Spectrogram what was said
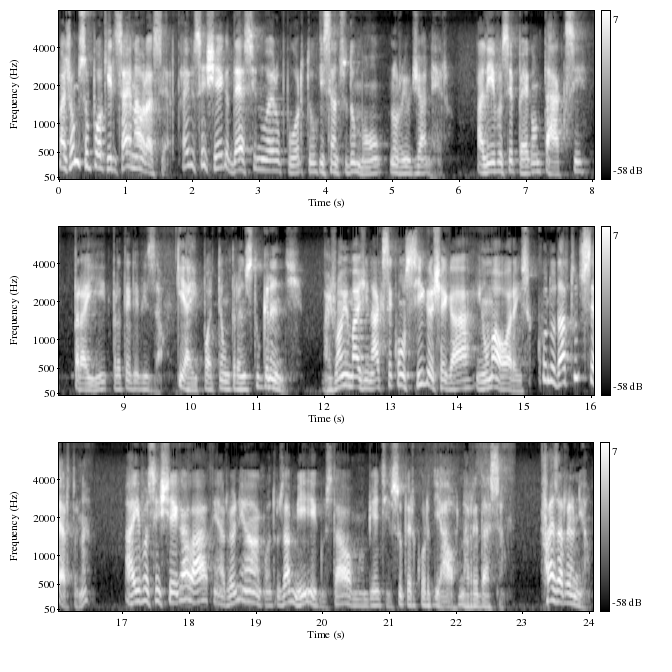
Mas vamos supor que ele saia na hora certa. Aí você chega, desce no aeroporto de Santos Dumont, no Rio de Janeiro. Ali você pega um táxi para ir para a televisão. E aí pode ter um trânsito grande. Mas vamos imaginar que você consiga chegar em uma hora. Isso quando dá tudo certo, né? Aí você chega lá, tem a reunião, encontra os amigos, tal, um ambiente super cordial na redação. Faz a reunião.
